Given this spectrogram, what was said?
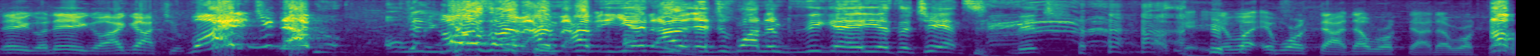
There you go. There you go. I got you. Why did you not? oh Th- my Because I'm, I'm, I'm, yeah, I, I just want him to think he has a chance, bitch. Okay, you know what? It worked out. That worked out. That worked out.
